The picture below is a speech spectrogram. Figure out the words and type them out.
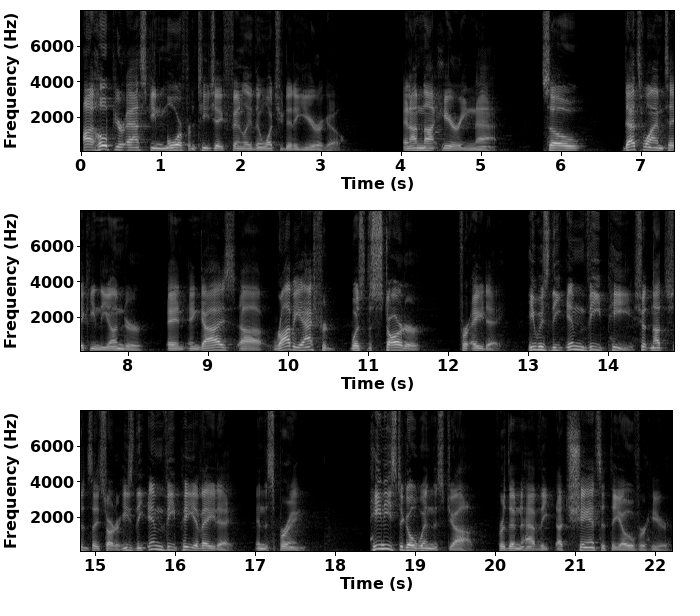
I hope you're asking more from TJ Finley than what you did a year ago. And I'm not hearing that. So that's why I'm taking the under. And and guys, uh, Robbie Ashford was the starter for A Day. He was the MVP. Should not shouldn't say starter. He's the MVP of A Day in the spring. He needs to go win this job for them to have the, a chance at the over here,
